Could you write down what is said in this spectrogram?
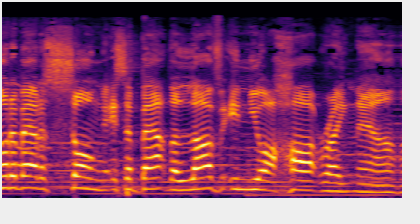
Not about a song, it's about the love in your heart right now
